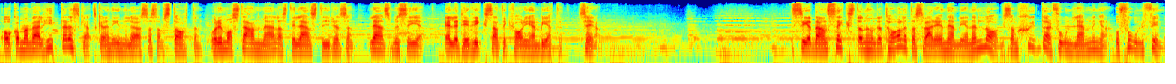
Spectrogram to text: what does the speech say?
Och om man väl hittar en skatt ska den inlösas av staten och det måste anmälas till Länsstyrelsen, Länsmuseet eller till Riksantikvarieämbetet, säger han. Sedan 1600-talet har Sverige nämligen en lag som skyddar fornlämningar och fornfynd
